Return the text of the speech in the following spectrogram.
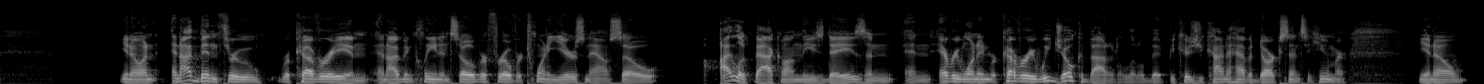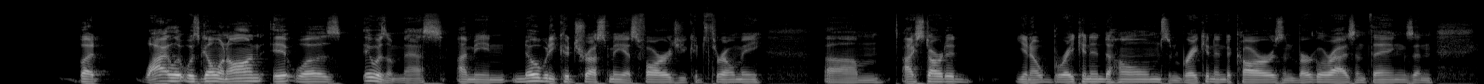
You know, and, and I've been through recovery and, and I've been clean and sober for over 20 years now. So I look back on these days and, and everyone in recovery, we joke about it a little bit because you kind of have a dark sense of humor, you know, but while it was going on, it was, it was a mess. I mean, nobody could trust me as far as you could throw me. Um, I started you know, breaking into homes and breaking into cars and burglarizing things, and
